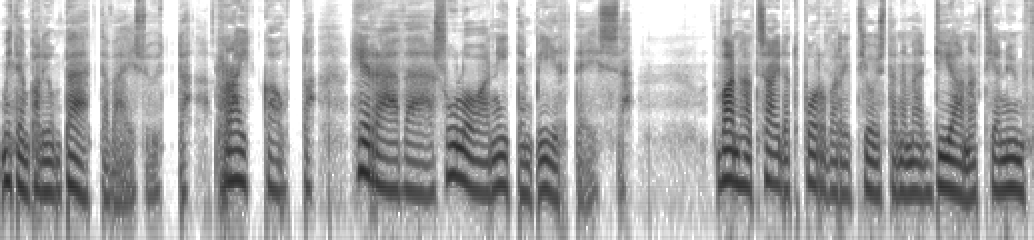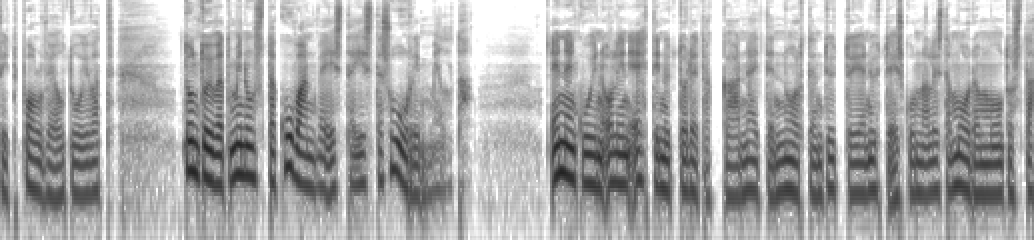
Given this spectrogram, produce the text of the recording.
miten paljon päättäväisyyttä, raikkautta, heräävää suloa niiden piirteissä. Vanhat saidat porvarit, joista nämä dianat ja nymfit polveutuivat, tuntuivat minusta kuvanveistäjistä suurimmilta. Ennen kuin olin ehtinyt todetakaan näiden nuorten tyttöjen yhteiskunnallista muodonmuutosta,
